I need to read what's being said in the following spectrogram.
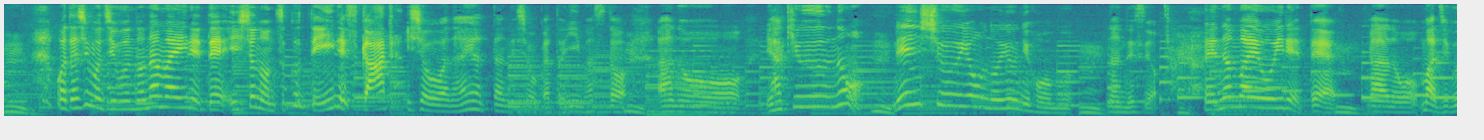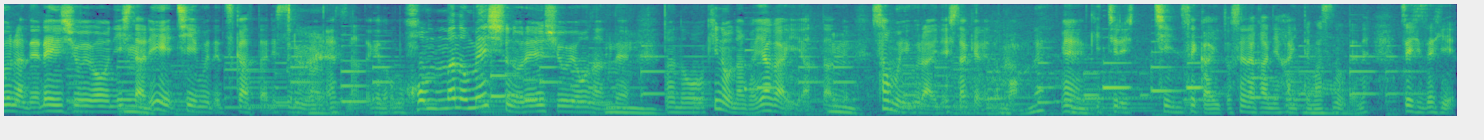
うん。私も自分の名前入れて一緒のん作っていいですか？衣装は何やったんでしょうかと言いますと、ん。あのー野球のん。練習用のユニフォーん。ムなんですよ。はいはい。で名前を入れて、うん。あのまあ、自分らで練習用にしたり、チームで使ったりするようなやつなんだけど、もうほんまのメッシュの練習用なんで、うん。あの昨日なんか野外やったんで、うん。寒いぐらいでしたけれども。ね。ええきっちり「珍世界」と背中に入ってますのでねぜひぜひ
